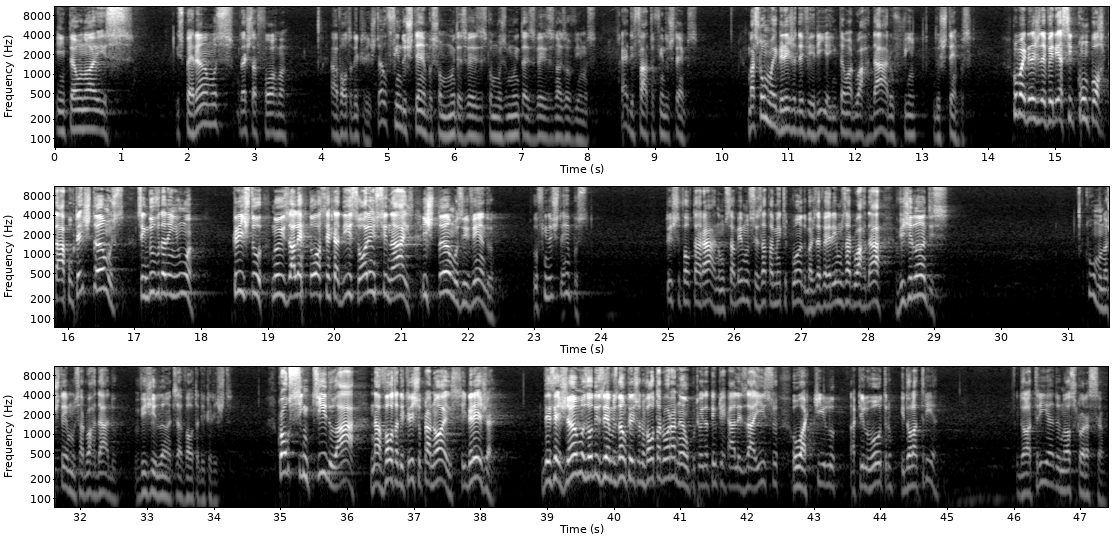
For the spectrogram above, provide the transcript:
Então nós esperamos desta forma a volta de Cristo. É o fim dos tempos, como muitas vezes, como muitas vezes nós ouvimos. É de fato o fim dos tempos. Mas como a igreja deveria então aguardar o fim dos tempos? Como a igreja deveria se comportar? Porque estamos, sem dúvida nenhuma. Cristo nos alertou acerca disso. Olhem os sinais, estamos vivendo o fim dos tempos. Cristo voltará, não sabemos exatamente quando, mas deveremos aguardar vigilantes. Como nós temos aguardado vigilantes a volta de Cristo? Qual o sentido há na volta de Cristo para nós, igreja? Desejamos ou dizemos, não, Cristo, não volta agora não, porque eu ainda tenho que realizar isso ou aquilo, aquilo outro. Idolatria. Idolatria do nosso coração.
